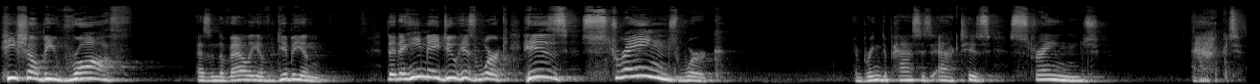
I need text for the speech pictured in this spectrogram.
he shall be wroth, as in the valley of Gibeon, that he may do his work, his strange work, and bring to pass his act, his strange act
